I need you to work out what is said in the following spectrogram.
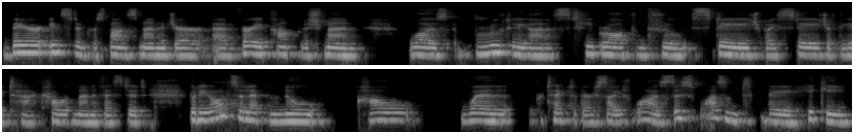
their incident response manager a very accomplished man was brutally honest. He brought them through stage by stage of the attack, how it manifested, but he also let them know how well protected their site was. This wasn't a hickey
